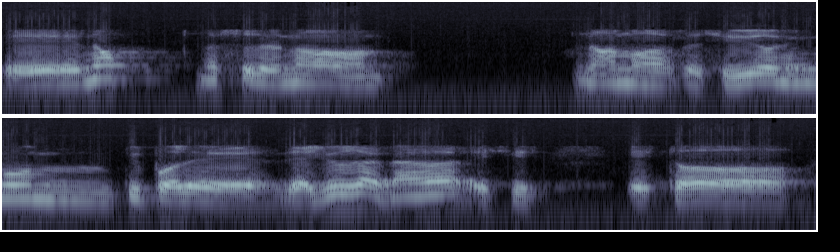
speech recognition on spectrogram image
Eh, no, nosotros no, no hemos recibido ningún tipo de, ayuda, nada. Es decir, esto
